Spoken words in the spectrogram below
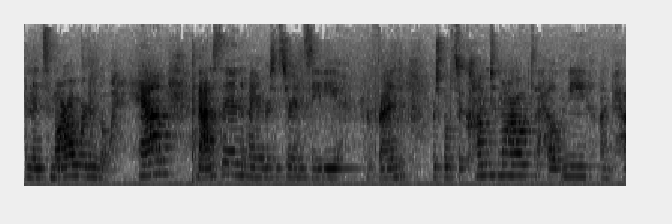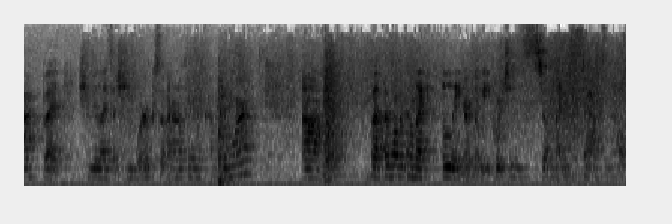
And then tomorrow we're gonna go ham. Madison, my younger sister, and Sadie, her friend, were supposed to come tomorrow to help me unpack, but she realized that she works, so I don't know if they're gonna come anymore. Um, but they'll probably come like later in the week, which is still nice to have some help.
